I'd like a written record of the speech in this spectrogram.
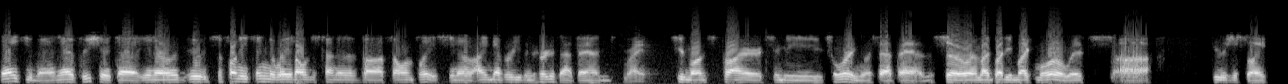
Thank you, man. I appreciate that. You know, it, it's a funny thing the way it all just kind of uh, fell in place. You know, I never even heard of that band Right. two months prior to me touring with that band. So, and my buddy Mike Morowitz, uh, he was just like,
